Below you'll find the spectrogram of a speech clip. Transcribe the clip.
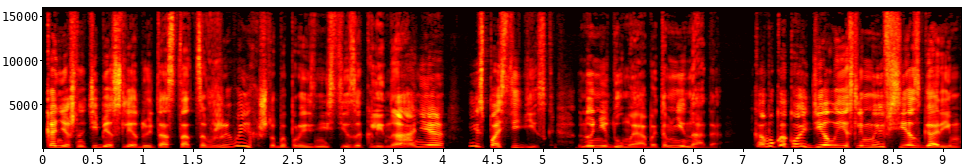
Конечно, тебе следует остаться в живых, чтобы произнести заклинание и спасти диск, но не думай об этом, не надо. Кому какое дело, если мы все сгорим?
